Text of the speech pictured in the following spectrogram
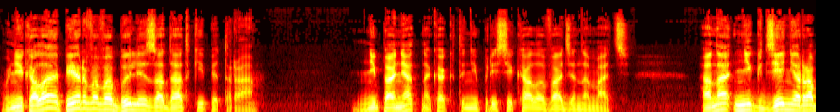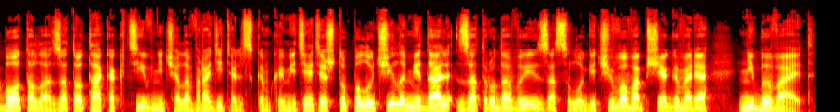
У Николая Первого были задатки Петра. Непонятно, как это не пресекала Вадина мать. Она нигде не работала, зато так активничала в родительском комитете, что получила медаль за трудовые заслуги, чего, вообще говоря, не бывает.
